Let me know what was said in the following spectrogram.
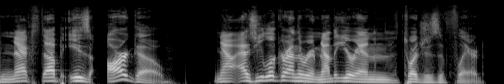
next up is Argo. Now, as you look around the room, now that you're in and the torches have flared,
